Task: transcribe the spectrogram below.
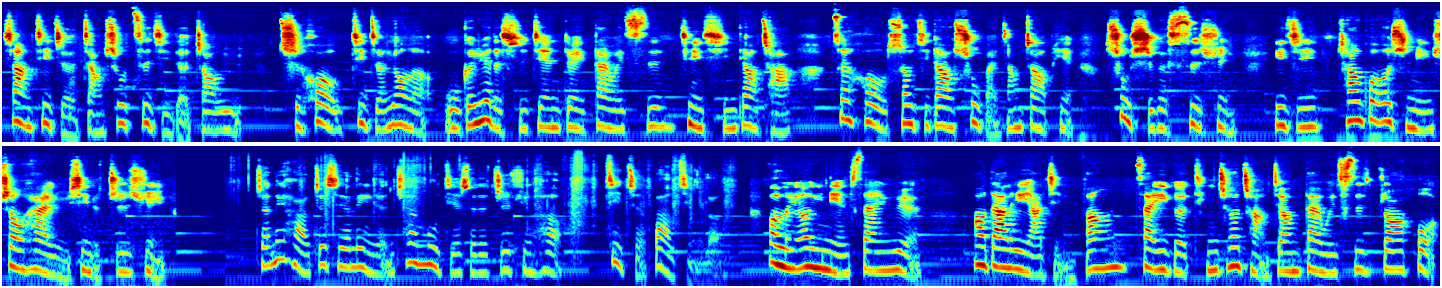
向记者讲述自己的遭遇。此后，记者用了五个月的时间对戴维斯进行调查，最后收集到数百张照片、数十个视讯，以及超过二十名受害女性的资讯。整理好这些令人瞠目结舌的资讯后，记者报警了。二零二一年三月，澳大利亚警方在一个停车场将戴维斯抓获。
